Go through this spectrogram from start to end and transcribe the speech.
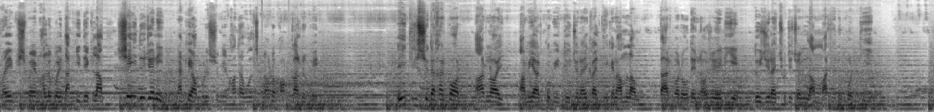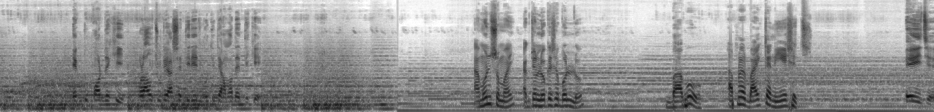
ভয়ে বিস্ময়ে ভালো করে তাকিয়ে দেখলাম, সেই দুজনই একে অপরের সঙ্গে কথা বলছে কঙ্কাল রূপে। এই দৃশ্য দেখার পর আর নয় আমি আর কবির দুজনাই গাড়ি থেকে নামলাম। তারপর ওদের নজর এড়িয়ে দুজনাই ছুটে চললাম মাঠের উপর দিয়ে। একটু পর দেখি ওরাও ছুটে আসে তীরের গতিতে আমাদের দিকে। এমন সময় একজন লোক এসে বলল বাবু আপনার বাইকটা নিয়ে এসেছি। এই যে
